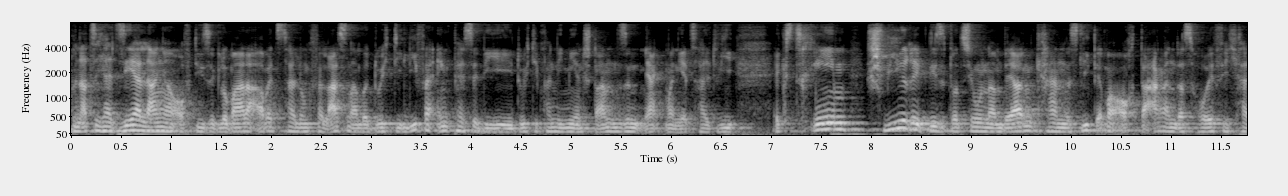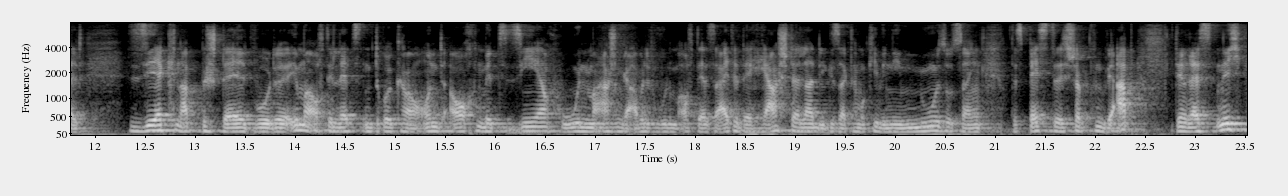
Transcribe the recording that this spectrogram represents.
Man hat sich halt sehr lange auf diese globale Arbeitsteilung verlassen, aber durch die Lieferengpässe, die durch die Pandemie entstanden sind, merkt man jetzt halt, wie extrem schwierig die Situation dann werden kann. Es liegt aber auch daran, dass häufig halt sehr knapp bestellt wurde, immer auf den letzten Drücker und auch mit sehr hohen Margen gearbeitet wurde auf der Seite der Hersteller, die gesagt haben, okay, wir nehmen nur sozusagen das Beste, schöpfen wir ab, den Rest nicht.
